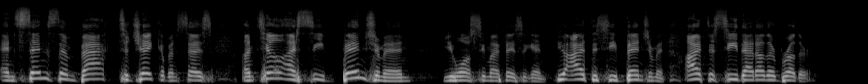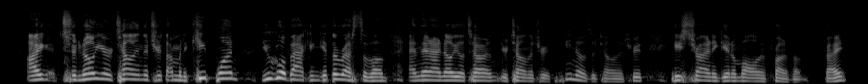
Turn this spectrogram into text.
and sends them back to Jacob and says, Until I see Benjamin, you won't see my face again. You, I have to see Benjamin. I have to see that other brother. I to know you're telling the truth. I'm going to keep one. You go back and get the rest of them, and then I know you'll tell, you're telling the truth. He knows they're telling the truth. He's trying to get them all in front of him, right?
